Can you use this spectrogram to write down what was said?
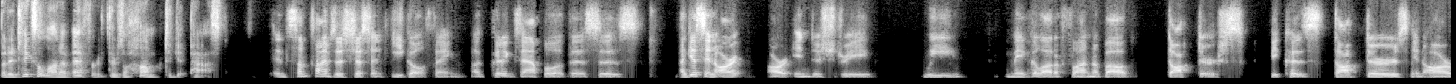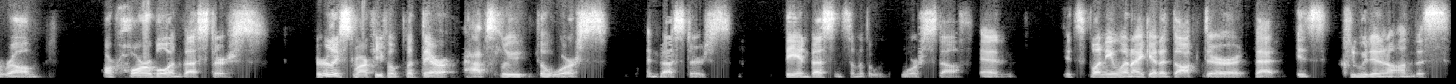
but it takes a lot of effort. There's a hump to get past. And sometimes it's just an ego thing. A good example of this is, I guess, in our our industry, we make a lot of fun about doctors because doctors in our realm are horrible investors. They're really smart people, but they're absolutely the worst investors. They invest in some of the worst stuff. And it's funny when I get a doctor that is clued in on this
